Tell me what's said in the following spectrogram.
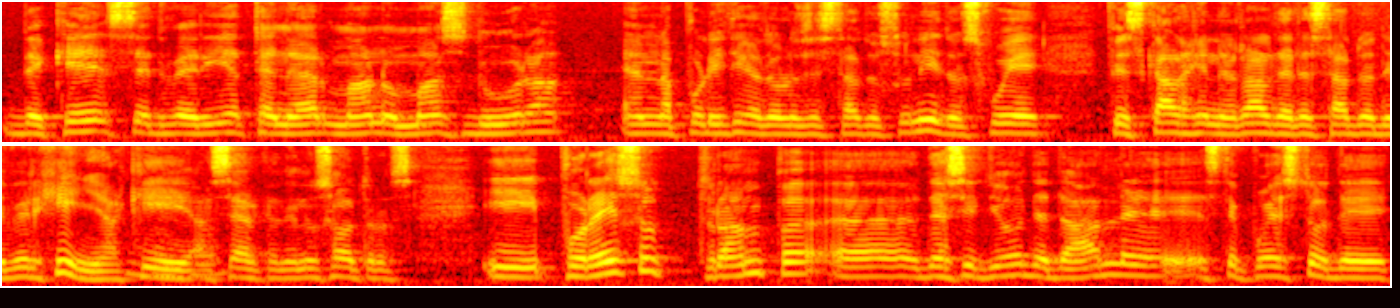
de que se debería tener mano más dura en la política de los Estados Unidos. Fue fiscal general del estado de Virginia, aquí cerca de nosotros. Y por eso Trump eh, decidió de darle este puesto de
